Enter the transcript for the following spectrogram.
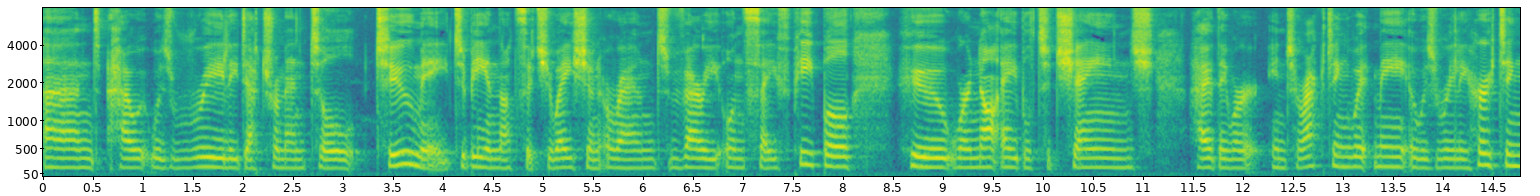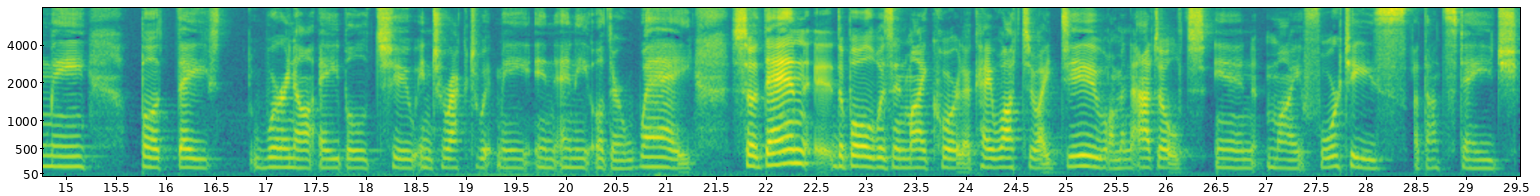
and how it was really detrimental to me to be in that situation around very unsafe people who were not able to change how they were interacting with me. It was really hurting me, but they were not able to interact with me in any other way. So then uh, the ball was in my court. Okay, what do I do? I'm an adult in my 40s at that stage.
